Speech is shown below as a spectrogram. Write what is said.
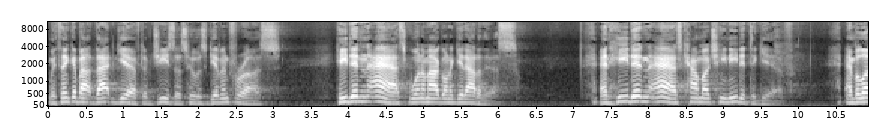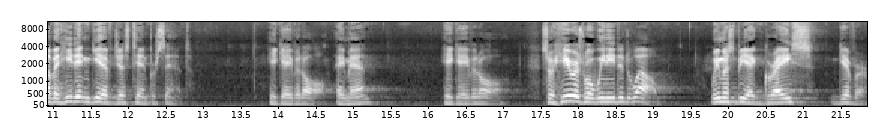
we think about that gift of Jesus who was given for us, he didn't ask, What am I going to get out of this? And he didn't ask how much he needed to give. And beloved, he didn't give just 10%. He gave it all. Amen? He gave it all. So here is where we need to dwell. We must be a grace giver.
